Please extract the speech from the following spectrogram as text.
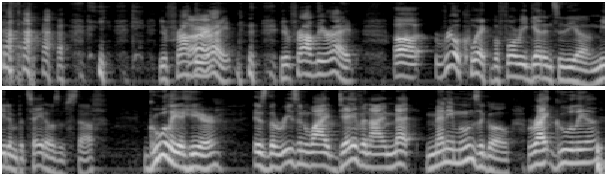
You're probably All right. right. You're probably right. Uh, real quick before we get into the uh, meat and potatoes of stuff, Ghoulia here is the reason why Dave and I met many moons ago. Right, Ghoulia?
